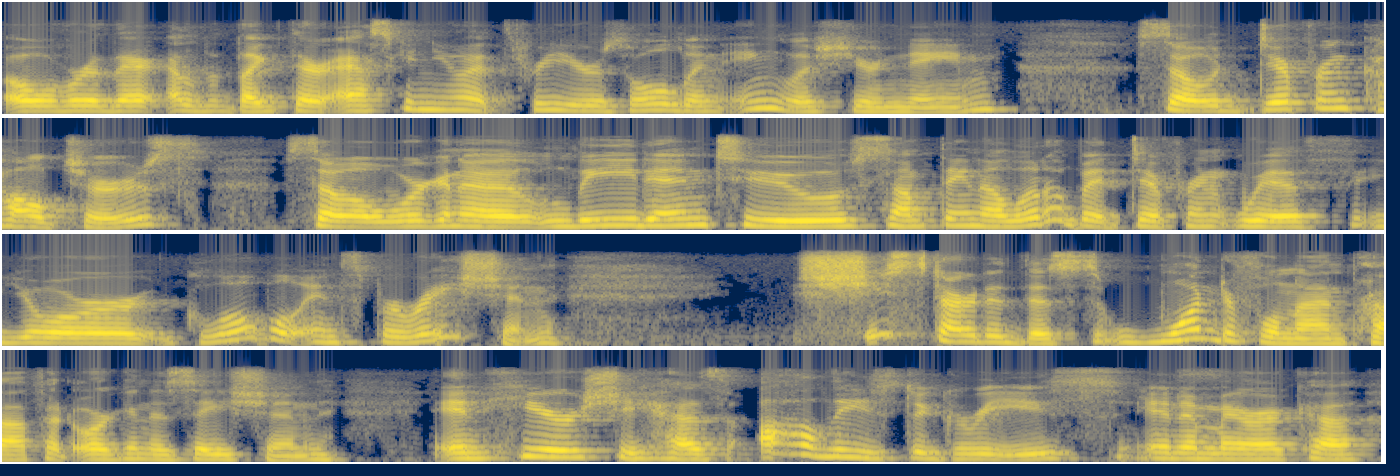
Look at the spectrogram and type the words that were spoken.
over there, uh, like they're asking you at three years old in English your name. So different cultures. So we're going to lead into something a little bit different with your global inspiration she started this wonderful nonprofit organization, and here she has all these degrees in America.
